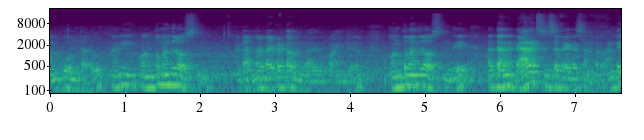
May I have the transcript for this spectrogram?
అనుకూ ఉంటారు. కానీ కొంతమందిలో వస్తుంది. అంటే అందరూ భయపెట్టాలని కాదు పాయింట్. కొంతమందిలో వస్తుంది. అది దాన్ని బ్యారెట్స్ ఇసఫేగస్ అంటారు. అంటే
